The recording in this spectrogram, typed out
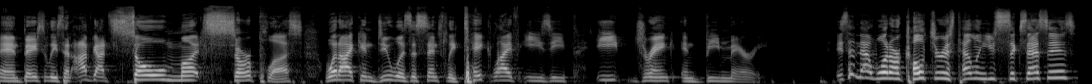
And basically said, I've got so much surplus. What I can do is essentially take life easy, eat, drink, and be merry. Isn't that what our culture is telling you success is?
